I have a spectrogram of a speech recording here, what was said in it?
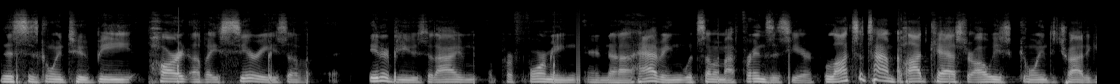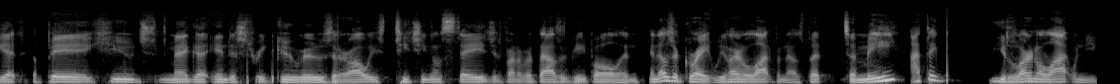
this is going to be part of a series of interviews that I'm performing and uh, having with some of my friends this year. Lots of time podcasts are always going to try to get the big, huge, mega industry gurus that are always teaching on stage in front of a thousand people. And, and those are great. We learn a lot from those. But to me, I think you learn a lot when you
